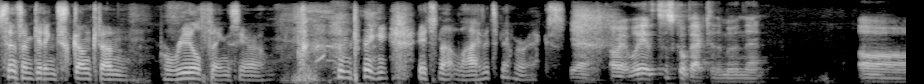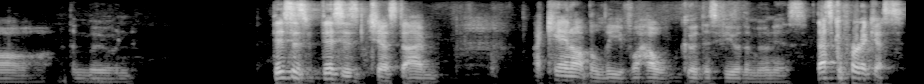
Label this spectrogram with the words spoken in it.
since I'm getting skunked on real things here, I'm bringing it's not live, it's Memorex. Yeah. All right. Well, let's just go back to the moon then. Oh, the moon. This is this is just I'm. I cannot believe how good this view of the moon is. That's Copernicus.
